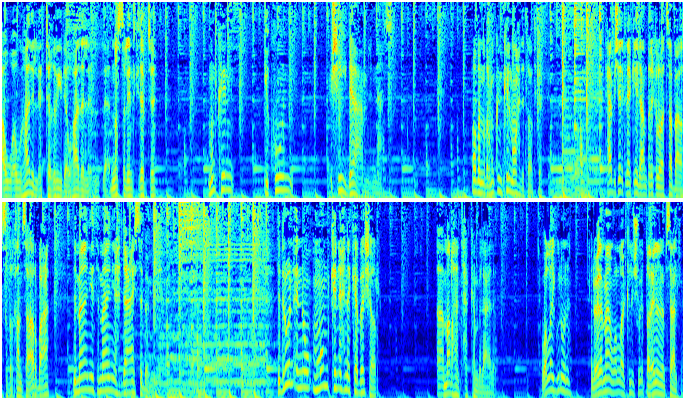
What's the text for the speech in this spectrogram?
أو أو هذه التغريدة أو هذا ال- ال- النص اللي أنت كتبته ممكن يكون شيء داعم للناس. بغض النظر ممكن كلمة واحدة ترى تكفي. حاب يشاركنا أكيد عن طريق الواتساب على صفر خمسة أربعة ثمانية ثمانية أحد سبعمية. تدرون أنه ممكن إحنا كبشر آه، ما راح نتحكم بالعالم. والله يقولون العلماء والله كل شوي طالعين لنا بسالفة.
